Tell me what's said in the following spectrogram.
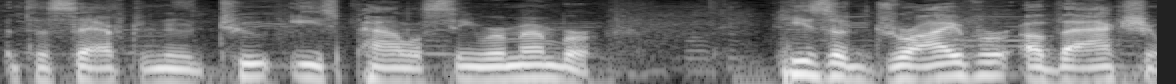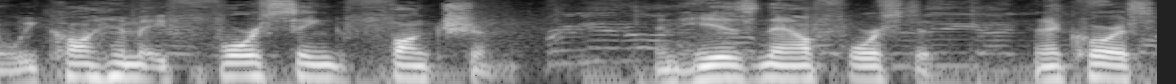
this afternoon to East Palestine. Remember, he's a driver of action. We call him a forcing function, and he has now forced it. And of course,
